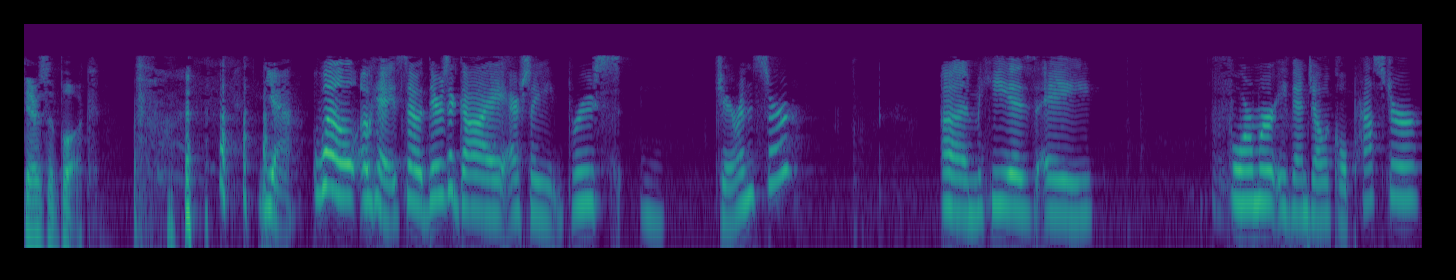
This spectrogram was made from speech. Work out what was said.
"There's a book." Yeah. Well, okay, so there's a guy, actually, Bruce Gerencser. Um, he is a former evangelical pastor,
